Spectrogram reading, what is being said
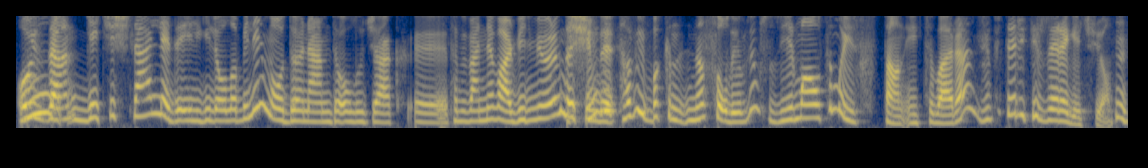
O Bu yüzden geçişlerle de ilgili olabilir mi o dönemde olacak? Ee, tabii ben ne var bilmiyorum da şimdi, şimdi. tabii bakın nasıl oluyor biliyor musunuz? 26 Mayıs'tan itibaren Jüpiter ikizlere geçiyor. Hı.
